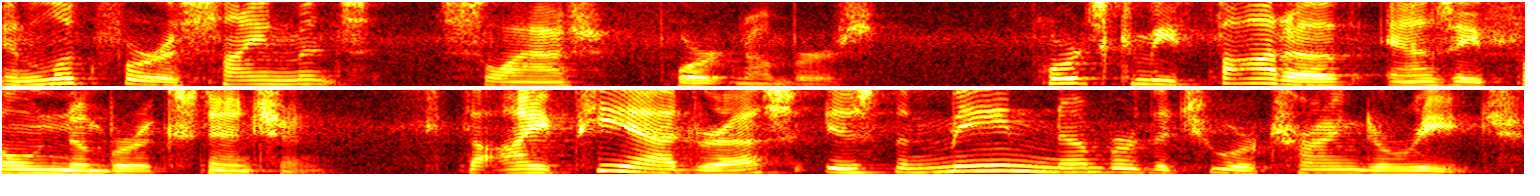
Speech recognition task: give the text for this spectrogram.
and look for assignments slash port numbers. Ports can be thought of as a phone number extension. The IP address is the main number that you are trying to reach.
